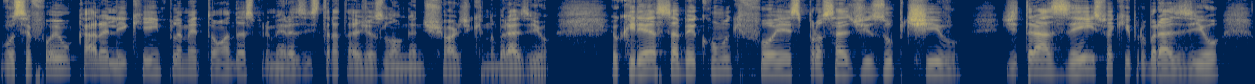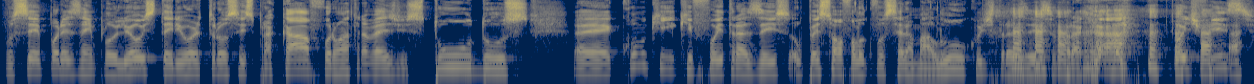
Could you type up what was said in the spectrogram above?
você foi um cara ali que implementou uma das primeiras estratégias long and short aqui no Brasil. Eu queria saber como que foi esse processo disruptivo de trazer isso aqui para o Brasil. Você, por exemplo, olhou o exterior, trouxe isso para cá, foram através de estudos. É, como que, que foi trazer isso? O pessoal falou que você era maluco de trazer isso para cá. foi difícil?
